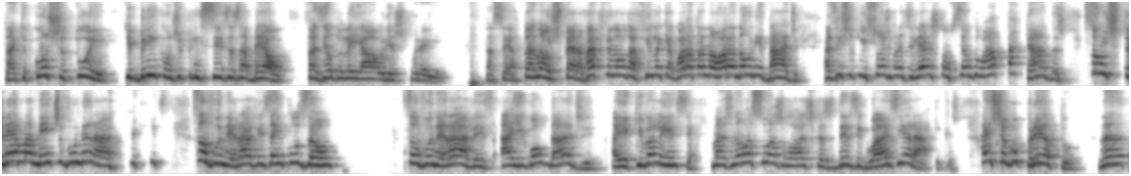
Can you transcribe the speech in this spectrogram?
Tá? Que constituem, que brincam de princesa Isabel, fazendo lei áureas por aí. Tá certo? Ah, não, espera, vai para o final da fila que agora está na hora da unidade. As instituições brasileiras estão sendo atacadas, são extremamente vulneráveis. São vulneráveis à inclusão, são vulneráveis à igualdade, à equivalência, mas não às suas lógicas desiguais e hierárquicas. Aí chega o preto, né,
